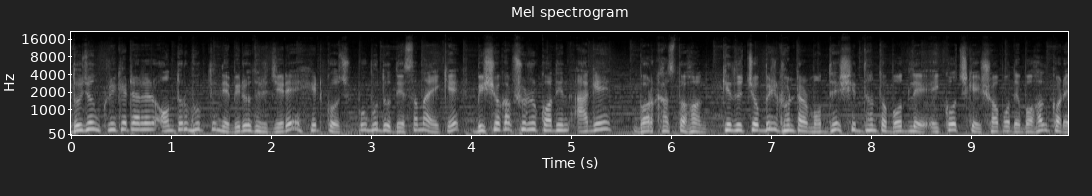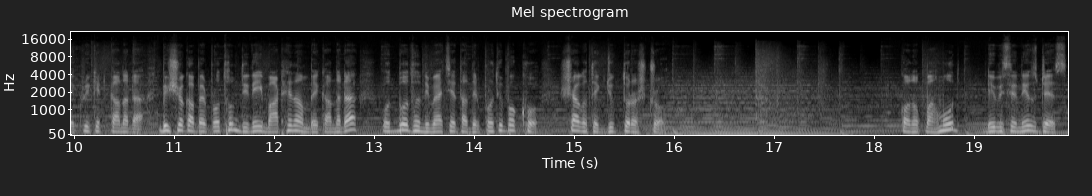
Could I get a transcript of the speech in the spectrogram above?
দুজন ক্রিকেটারের অন্তর্ভুক্তি নিয়ে বিরোধের জেরে হেড কোচ পুবুদু দেসানাইকে বিশ্বকাপ শুরুর কদিন আগে বরখাস্ত হন। কিন্তু চব্বিশ ঘণ্টার মধ্যে সিদ্ধান্ত বদলে এই কোচকেই শপথে বহাল করে ক্রিকেট কানাডা। বিশ্বকাপের প্রথম দিনেই মাঠে নামবে কানাডা। উদ্বোধনী ম্যাচে তাদের প্রতিপক্ষ স্বাগতিক যুক্তরাষ্ট্র। Konok Mahmud DBC news desk.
